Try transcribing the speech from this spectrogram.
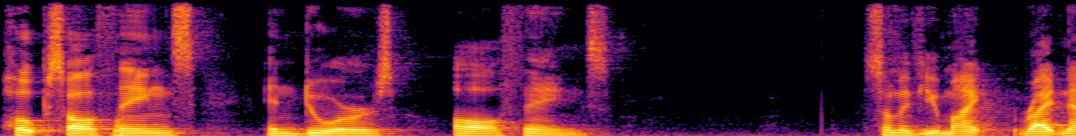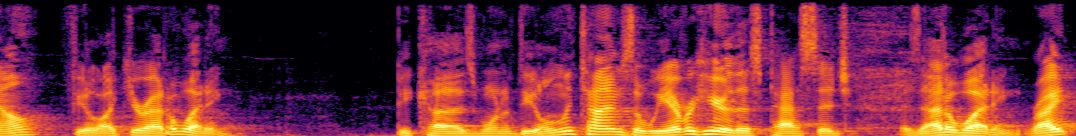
hopes all things, endures all things. Some of you might right now feel like you're at a wedding because one of the only times that we ever hear this passage is at a wedding, right?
